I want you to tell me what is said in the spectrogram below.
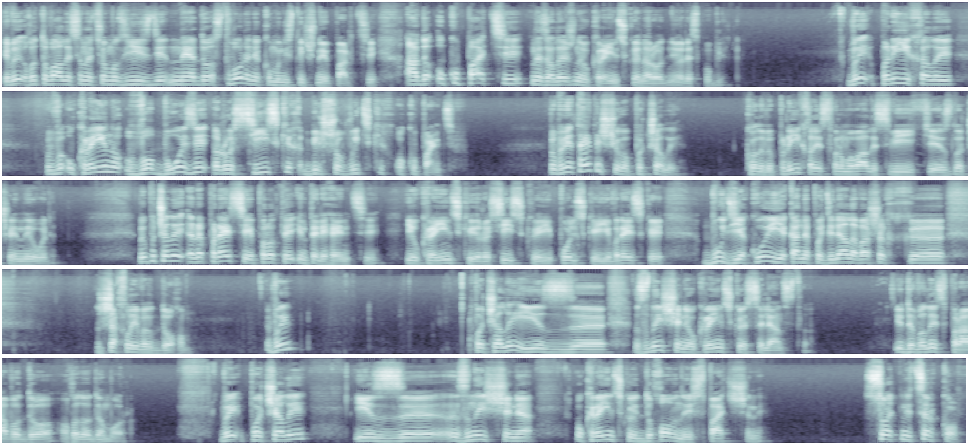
І ви готувалися на цьому з'їзді не до створення комуністичної партії, а до окупації Незалежної Української Народної Республіки. Ви приїхали в Україну в обозі російських більшовицьких окупантів. Ви пам'ятаєте, що ви почали, коли ви приїхали і сформували свій е, злочинний уряд? Ви почали репресії проти інтелігенції і української, і російської, і польської, і єврейської, будь-якої, яка не поділяла ваших е, жахливих догм. Ви почали із е, знищення українського селянства і довели справу до голодомору. Ви почали із е, знищення української духовної спадщини. Сотні церков,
